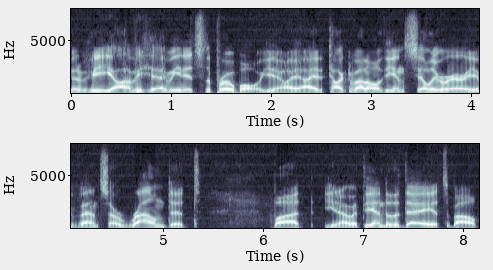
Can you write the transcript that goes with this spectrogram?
going to be obvious. I mean, it's the Pro Bowl. You know, I, I talked about all the ancillary events around it, but you know, at the end of the day, it's about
